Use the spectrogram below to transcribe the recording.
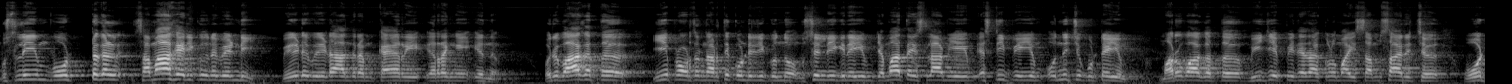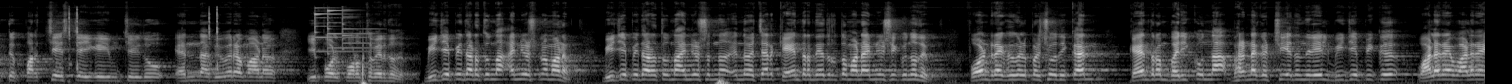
മുസ്ലിം വോട്ടുകൾ സമാഹരിക്കുന്നതിന് വേണ്ടി വീട് വീടാന്തരം കയറി ഇറങ്ങി എന്ന്? ഒരു ഭാഗത്ത് ഈ പ്രവർത്തനം നടത്തിക്കൊണ്ടിരിക്കുന്നു. മുസ്ലിം ലീഗിനെയും ജമാഅത്തെ ഇസ്ലാമിയെയും എസ് ഡി പിയെയും ഒന്നിച്ചു കൂട്ടുകയും മറുഭാഗത്ത് ബി ജെ പി നേതാക്കളുമായി സംസാരിച്ച് വോട്ട് പർച്ചേസ് ചെയ്യുകയും ചെയ്തു എന്ന വിവരമാണ് ഇപ്പോൾ പുറത്തു വരുന്നത് ബി ജെ പി നടത്തുന്ന അന്വേഷണമാണ് ബി ജെ പി നടത്തുന്ന അന്വേഷണം എന്ന് വെച്ചാൽ കേന്ദ്ര നേതൃത്വമാണ് അന്വേഷിക്കുന്നത്. ഫോൺ രേഖകൾ പരിശോധിക്കാൻ കേന്ദ്രം ഭരിക്കുന്ന ഭരണകക്ഷി എന്ന നിലയിൽ ബി ജെ പിക്ക് വളരെ വളരെ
